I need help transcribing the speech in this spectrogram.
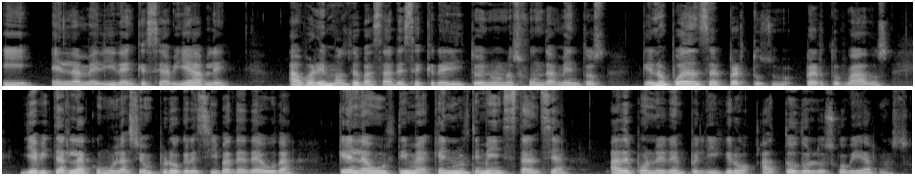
Y, en la medida en que sea viable, habremos de basar ese crédito en unos fundamentos que no puedan ser perturbados y evitar la acumulación progresiva de deuda que en, que en última instancia ha de poner en peligro a todos los gobiernos.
